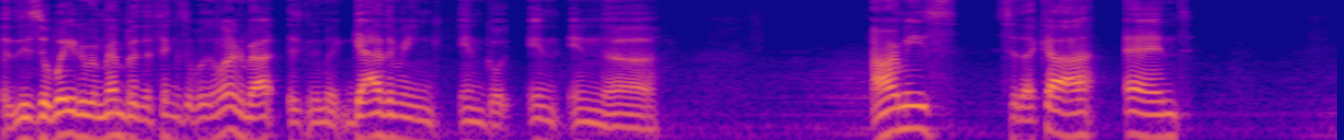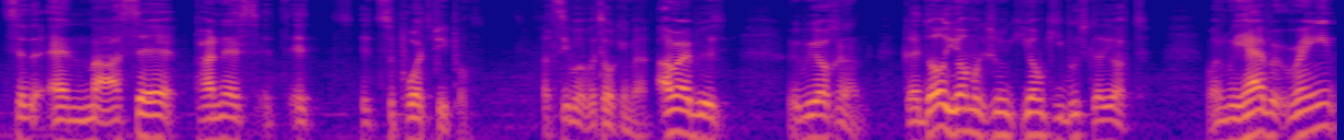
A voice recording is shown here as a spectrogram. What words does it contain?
This is a way to remember the things that we're going to learn about. Is going to be gathering in in in uh, armies, tzedakah, and so and maaseh parnes. It, it it supports people. Let's see what we're talking about. Amar Rabbi Yochanan, Gadol Yom Yom Kibbutz Galiot. When we have rain,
